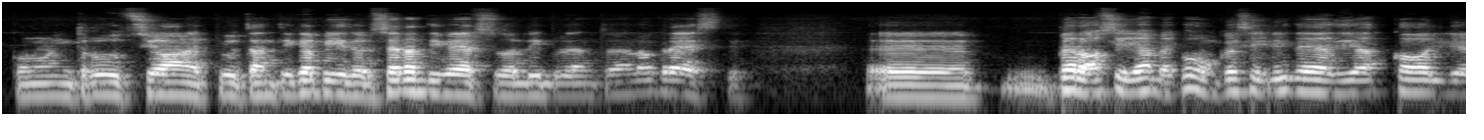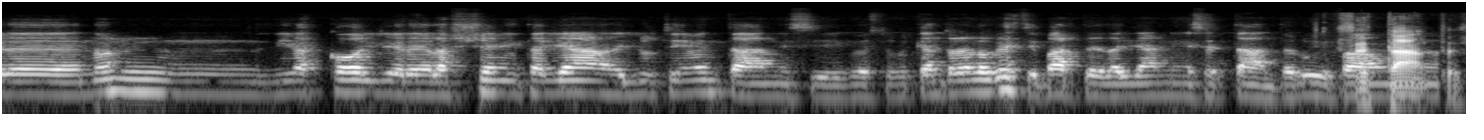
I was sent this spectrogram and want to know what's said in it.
con un'introduzione più tanti capitoli, sarà diverso dal libro di Antonello Cresti, eh, però sì, vabbè, comunque sì, l'idea di raccogliere, non, di raccogliere la scena italiana degli ultimi vent'anni, sì, questo, perché Antonello Cresti parte dagli anni 70, lui fa 70, un,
